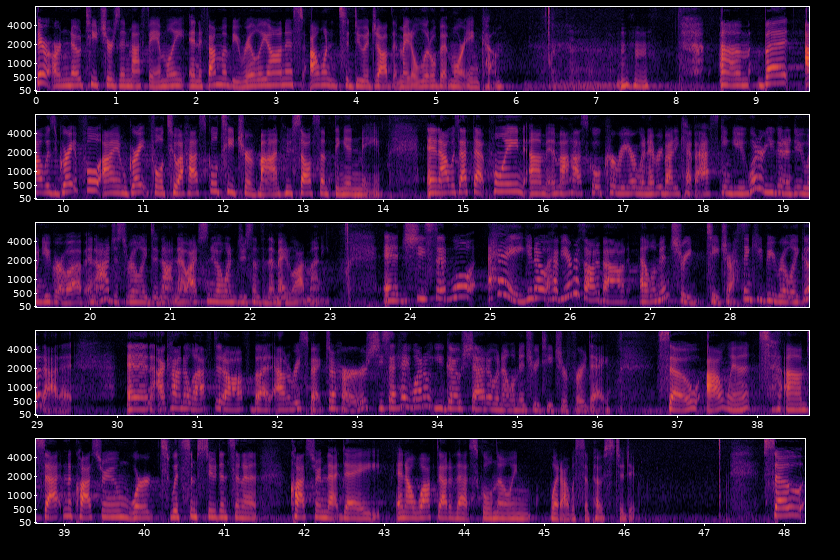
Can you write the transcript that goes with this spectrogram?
There are no teachers in my family, and if I'm going to be really honest, I wanted to do a job that made a little bit more income. Mm-hmm. Um, but I was grateful, I am grateful to a high school teacher of mine who saw something in me. And I was at that point um, in my high school career when everybody kept asking you, What are you going to do when you grow up? And I just really did not know. I just knew I wanted to do something that made a lot of money. And she said, Well, hey, you know, have you ever thought about elementary teacher? I think you'd be really good at it. And I kind of laughed it off, but out of respect to her, she said, Hey, why don't you go shadow an elementary teacher for a day? So I went, um, sat in a classroom, worked with some students in a classroom that day, and I walked out of that school knowing what I was supposed to do. So,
